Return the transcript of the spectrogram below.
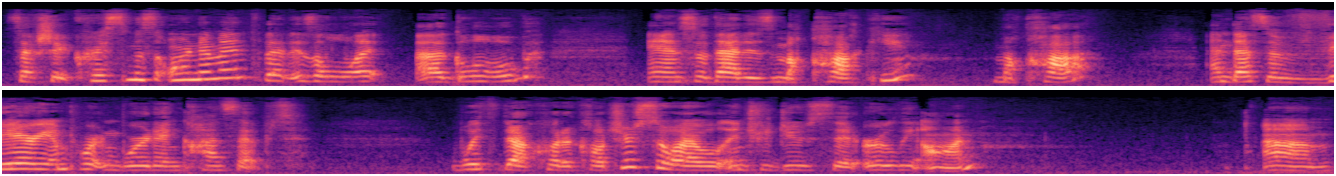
it's actually a Christmas ornament that is a, a globe. And so that is makaki, maka. And that's a very important word and concept with Dakota culture. So I will introduce it early on. Um,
